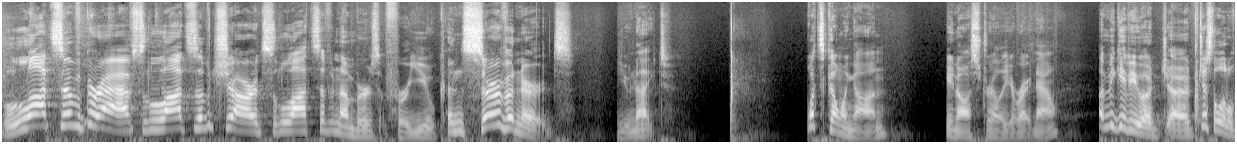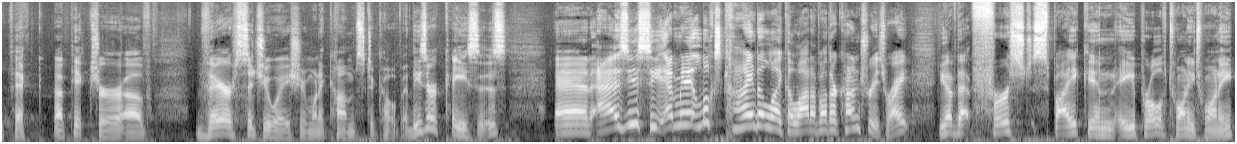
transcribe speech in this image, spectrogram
Lots of graphs, lots of charts, lots of numbers for you. Conserva nerds, unite. What's going on in Australia right now? Let me give you a, uh, just a little pic, a picture of their situation when it comes to COVID. These are cases and as you see, I mean, it looks kind of like a lot of other countries, right? You have that first spike in April of 2020.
